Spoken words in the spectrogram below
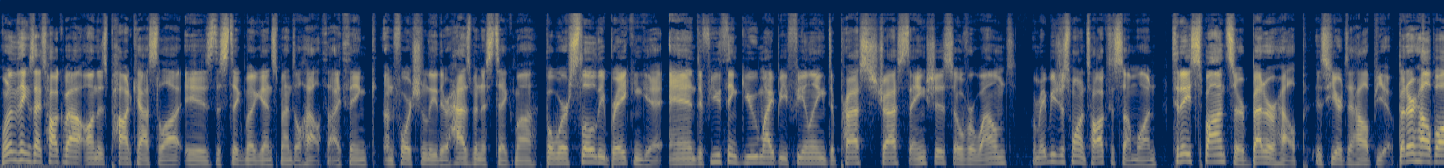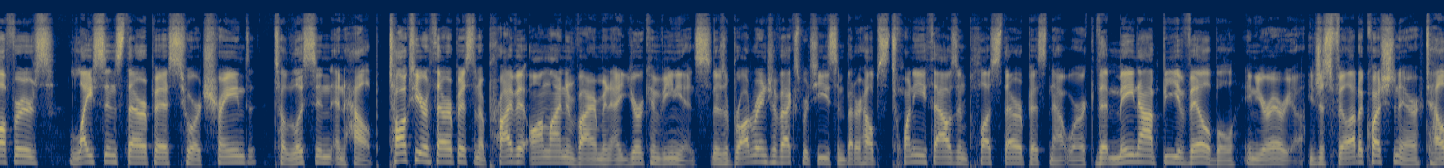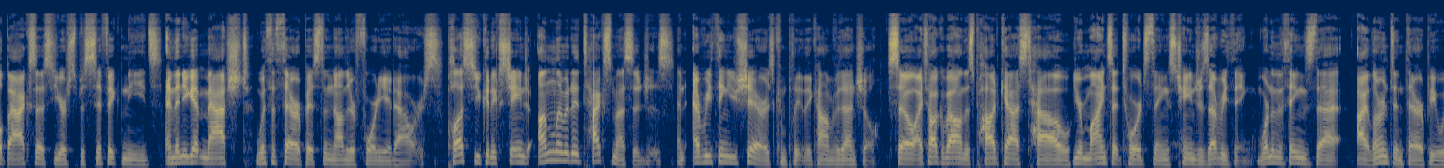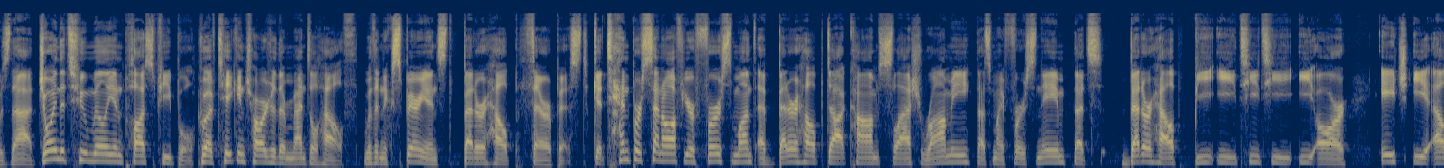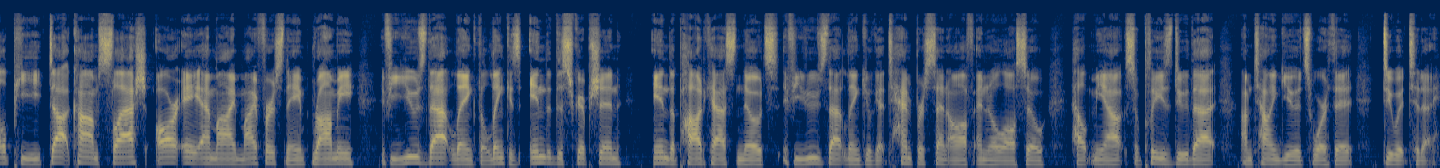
One of the things I talk about on this podcast a lot is the stigma against mental health. I think, unfortunately, there has been a stigma, but we're slowly breaking it. And if you think you might be feeling depressed, stressed, anxious, overwhelmed, or maybe you just want to talk to someone, today's sponsor, BetterHelp, is here to help you. BetterHelp offers licensed therapists who are trained to listen and help. Talk to your therapist in a private online environment at your convenience. There's a broad range of expertise in BetterHelp's 20,000 plus therapist network that may not be available in your area. You just fill out a questionnaire to help access your specific needs, and then you get matched with a therapist in under 48 hours. Plus, you can exchange unlimited text messages, and everything you share is completely confidential. So, I talk about on this podcast how your mindset towards things changes everything. One of the things that I learned in therapy was that join the 2 million plus people who have taken charge of their mental health with an experienced BetterHelp therapist. Get 10% off your first month at betterhelp.com slash Rami. That's my first name. That's BetterHelp, B-E-T-T-E-R H-E-L-P dot com slash R-A-M-I, my first name, Rami. If you use that link, the link is in the description in the podcast notes. If you use that link, you'll get 10% off and it'll also help me out. So please do that. I'm telling you, it's worth it. Do it today.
